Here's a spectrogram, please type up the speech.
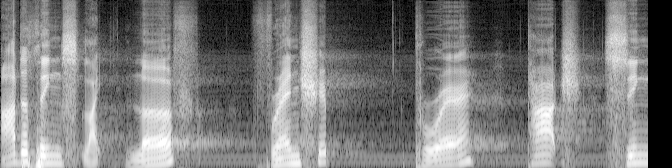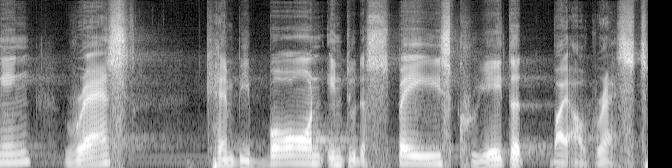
other things like love, friendship, prayer, touch, singing, rest, can be born into the space created by our rest.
